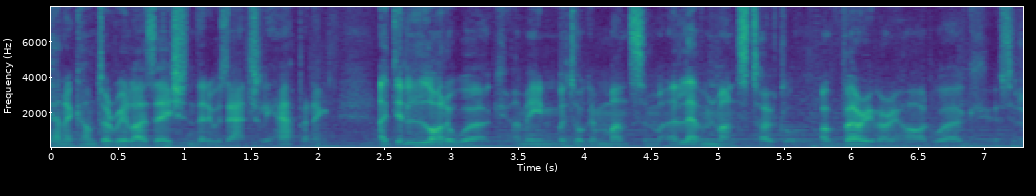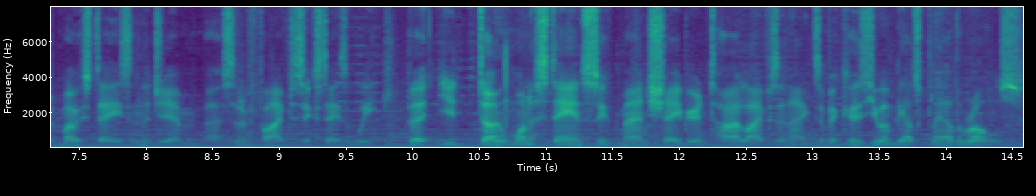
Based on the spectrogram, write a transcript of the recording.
kind of come to a realization that it was actually happening. I did a lot of work. I mean, we're talking months, and 11 months total of very, very hard work, uh, sort of most days in the gym, uh, sort of five to six days a week. But you don't want to stay in Superman shape your entire life as an actor because you won't be able to play other roles.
